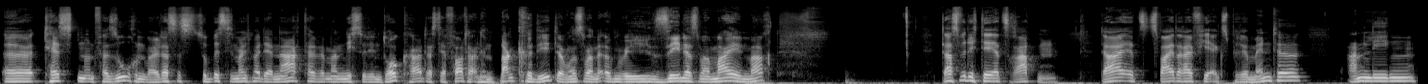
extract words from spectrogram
äh, Testen und Versuchen, weil das ist so ein bisschen manchmal der Nachteil, wenn man nicht so den Druck hat, dass der Vorteil an einem Bankkredit, da muss man irgendwie sehen, dass man Meilen macht. Das würde ich dir jetzt raten. Da jetzt zwei, drei, vier Experimente anlegen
